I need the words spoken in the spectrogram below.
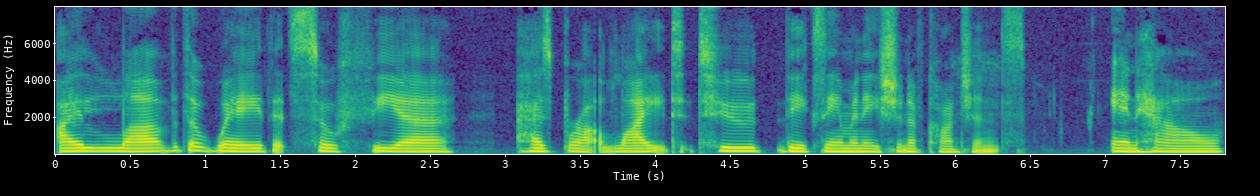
I love the way that Sofia has brought light to the examination of conscience and how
